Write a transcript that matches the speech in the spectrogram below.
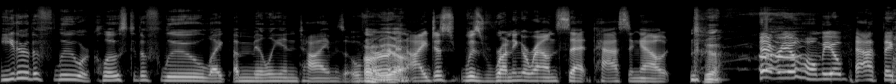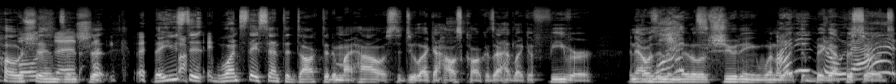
either the flu or close to the flu like a million times oh, over. Oh, yeah. And I just was running around set passing out Yeah. every homeopathic Potions and shit. They used to once they sent a doctor to my house to do like a house call because I had like a fever and I was in the middle of shooting one of like the big episodes. that.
